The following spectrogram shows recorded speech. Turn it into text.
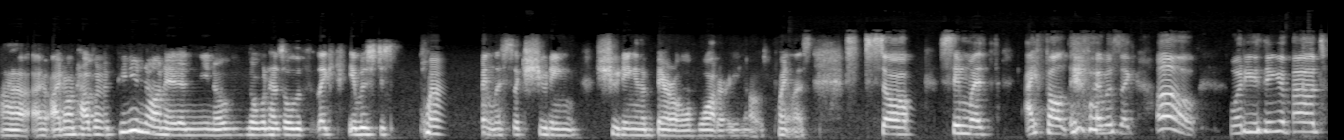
uh, I, I don't have an opinion on it and you know no one has all the like it was just pointless like shooting shooting in a barrel of water you know it was pointless so same with i felt if i was like oh what do you think about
